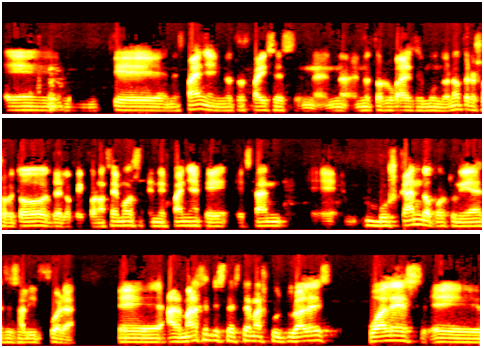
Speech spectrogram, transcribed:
que en España y en otros países, en, otros lugares del mundo, ¿no? Pero sobre todo de lo que conocemos en España, que están buscando oportunidades de salir fuera. al margen de estos temas culturales, cuál es eh,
